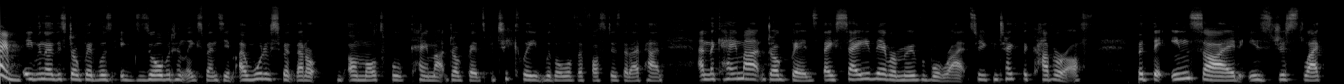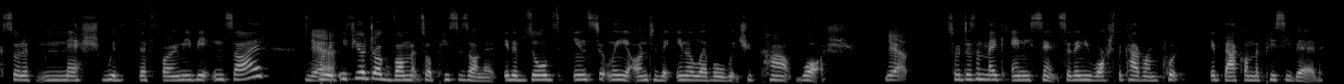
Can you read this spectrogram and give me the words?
same even though this dog bed was exorbitantly expensive, I would have spent that on, on multiple Kmart dog beds, particularly with all of the Fosters that I've had. And the Kmart dog beds, they say they're removable, right? So you can take the cover off, but the inside is just like sort of mesh with the foamy bit inside. So yeah if your dog vomits or pisses on it, it absorbs instantly onto the inner level, which you can't wash. yeah So it doesn't make any sense. So then you wash the cover and put it back on the pissy bed.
